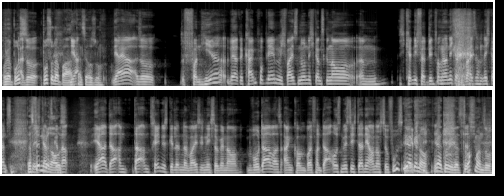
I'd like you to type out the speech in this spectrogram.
Oder Bus? Also- Bus oder Bahn? Ja. Kannst du auch so. Ja, ja, also von hier wäre kein Problem. Ich weiß nur nicht ganz genau, ähm, ich kenne die Verbindung noch nicht und ich weiß auch nicht ganz. Das nicht finden wir ganz raus. Genau. Ja, da am, da am Trainingsgelände weiß ich nicht so genau, wo da was ankommt, weil von da aus müsste ich dann ja auch noch zu Fuß gehen. Ja, genau. Ja, Toni, das, macht man so.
